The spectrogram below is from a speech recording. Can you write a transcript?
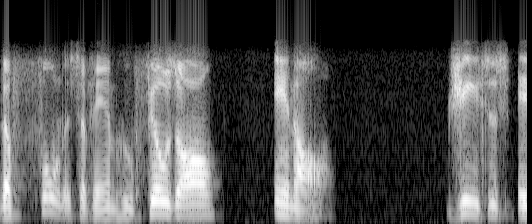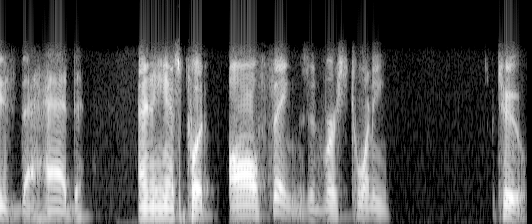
the fullness of him who fills all in all. Jesus is the head, and he has put all things in verse 22.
